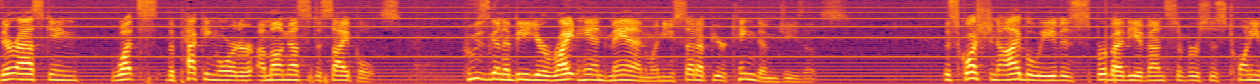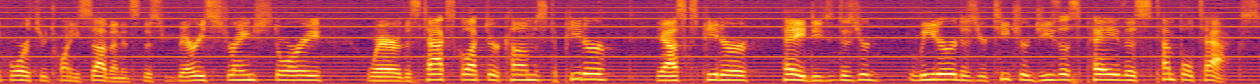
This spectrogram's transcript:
They're asking, what's the pecking order among us disciples? Who's going to be your right hand man when you set up your kingdom, Jesus? This question, I believe, is spurred by the events of verses 24 through 27. It's this very strange story where this tax collector comes to Peter. He asks Peter, Hey, does your leader, does your teacher Jesus pay this temple tax?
